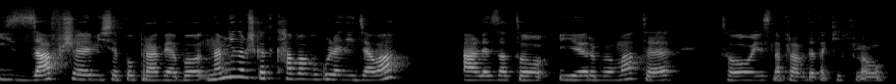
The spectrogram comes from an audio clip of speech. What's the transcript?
i zawsze mi się poprawia, bo na mnie na przykład kawa w ogóle nie działa, ale za to yerba mate to jest naprawdę taki flow.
